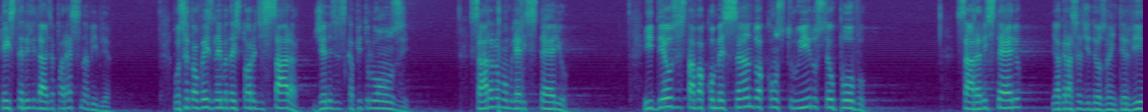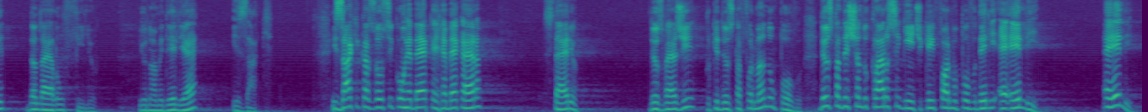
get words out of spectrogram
que a esterilidade aparece na Bíblia. Você talvez lembre da história de Sara, Gênesis capítulo 11. Sara era uma mulher estéril. E Deus estava começando a construir o seu povo. Sara era estéril e a graça de Deus vai intervir, dando a ela um filho. E o nome dele é Isaac. Isaac casou-se com Rebeca e Rebeca era estéril. Deus vai agir, porque Deus está formando um povo. Deus está deixando claro o seguinte: quem forma o povo dele é Ele. É Ele.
